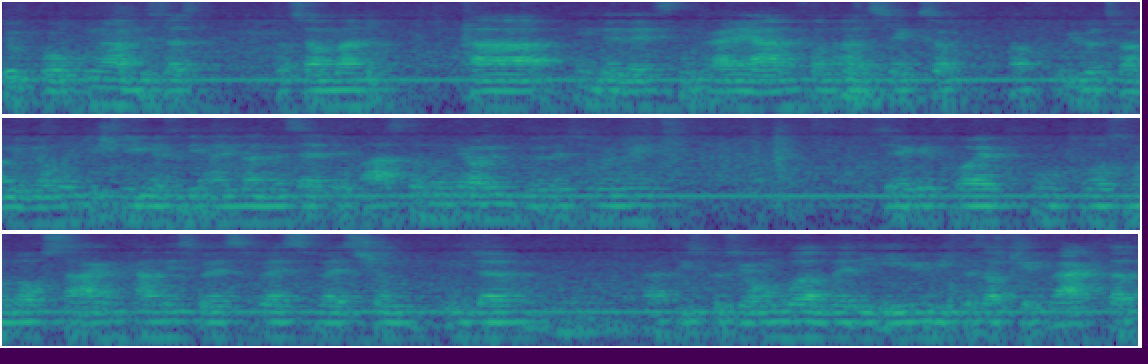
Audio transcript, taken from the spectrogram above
durchbrochen haben. Das heißt, da sind wir in den letzten drei Jahren von 1,6 auf, auf über 2 Millionen gestiegen. Also die Einnahmeseite passt aber, glaube ich, würde es mich sehr gefreut. Und was man noch sagen kann, ist, weil es schon in der Diskussion war, weil die EWI mich das auch gefragt hat,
